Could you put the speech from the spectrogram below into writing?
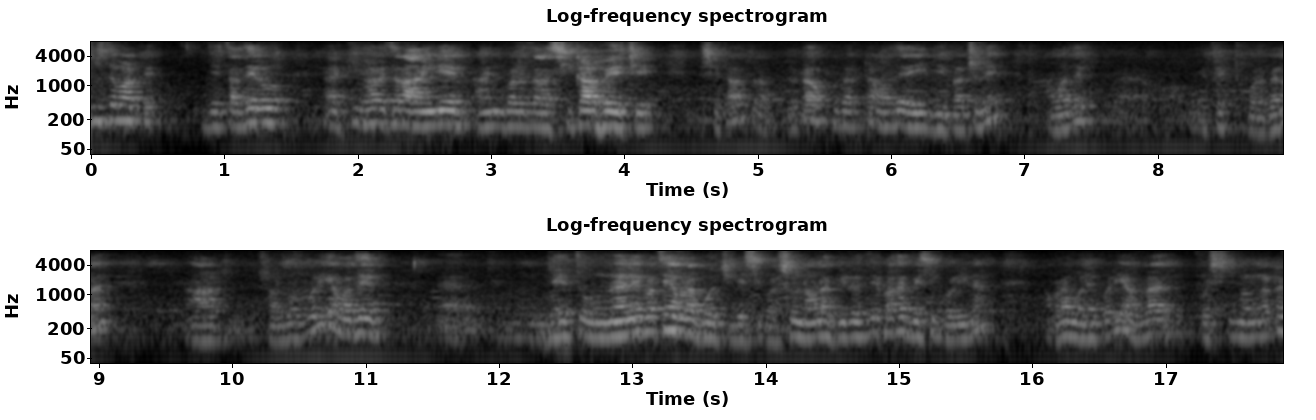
বুঝতে পারবে যে তাদেরও কীভাবে তারা আইনের, আইন বলে তারা শিকার হয়েছে। সেটাও ওটাও খুব একটা আমাদের এই নির্বাচনে আমাদের এফেক্ট করবে না। আর সর্বোপরি আমাদের যেহেতু উন্নয়নের কথাই আমরা বলছি বেশি করে, শুনুন, আমরা বিরোধীর কথা বেশি বলি না। আমরা মনে করি আমরা পশ্চিমবাংলাটা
